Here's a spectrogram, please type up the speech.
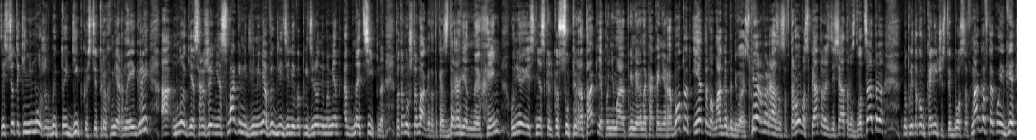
здесь все-таки не может быть той гибкости трехмерной игры, а многие сражения с магами для меня выглядели в определенный момент однотипно, потому что маг это такая здоровенная хрень, у нее есть несколько супер атак, я понимаю примерно как они работают, и этого мага добиваю с первого раза, со второго, с пятого, с десятого, с двадцатого, но при таком количестве боссов магов в такой игре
